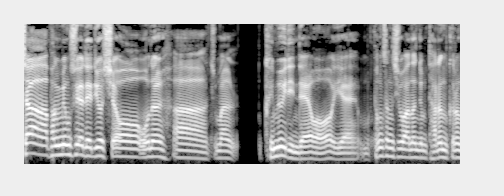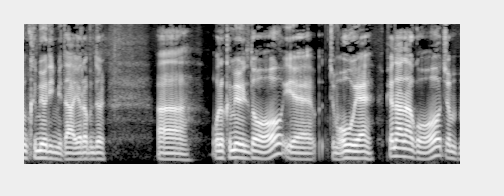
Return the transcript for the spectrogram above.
자, 박명수의 라디오쇼. 오늘, 아, 정말 금요일인데요. 예. 뭐 평상시와는 좀 다른 그런 금요일입니다. 여러분들, 아, 오늘 금요일도, 예, 좀 오후에 편안하고 좀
